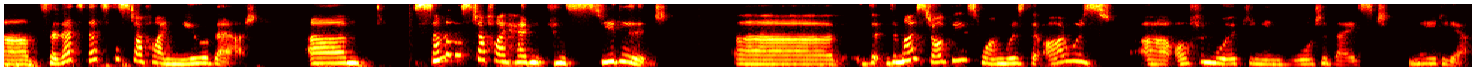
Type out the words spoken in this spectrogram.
Um, so that's that's the stuff I knew about. Um, some of the stuff I hadn't considered. Uh, the, the, most obvious one was that I was uh, often working in water-based media.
